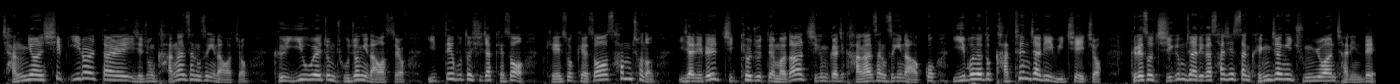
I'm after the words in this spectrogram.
작년 11월 달에 이제 좀 강한 상승 이 나왔죠. 그 이후에 좀 조정이 나왔어요. 이때부터 시작해서 계속해서 3,000원 이 자리를 지켜줄 때마다 지금까지 강한 상승이 나왔고 이번에도 같은 자리에 위치해 있죠. 그래서 지금 자리가 사실상 굉장히 중요한 자리인데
